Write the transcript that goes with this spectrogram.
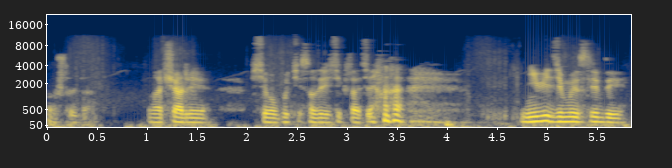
ну что это? В начале всего пути. Смотрите, кстати. Невидимые следы.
